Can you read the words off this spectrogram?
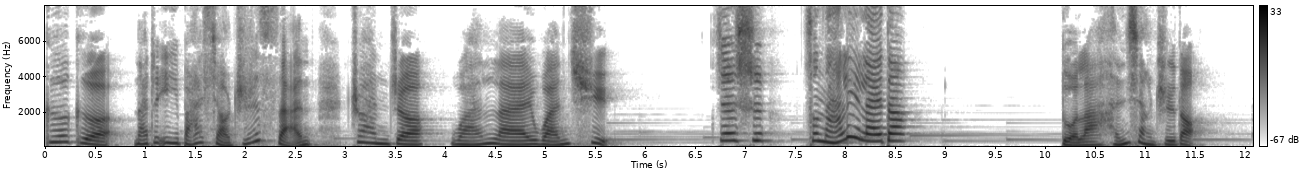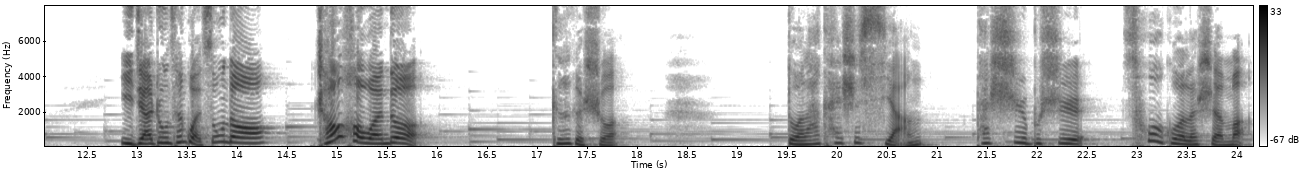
哥哥拿着一把小纸伞，转着玩来玩去。这是从哪里来的？朵拉很想知道。一家中餐馆送的哦，超好玩的。哥哥说。朵拉开始想，他是不是错过了什么？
